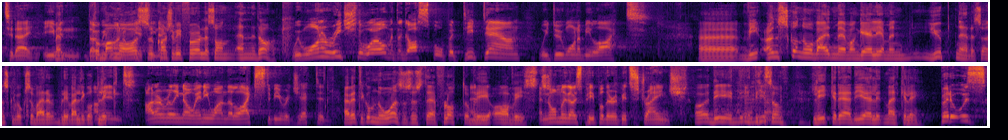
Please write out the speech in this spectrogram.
today, Men for mange av oss kanskje vi føler sånn enn i dag. We want to reach the world with the gospel, but deep down, we do want to be liked. Eh, vi ønsker å nå verden med evangeliet, men djupt nede så ønsker vi også å bli veldig godt likt. Jeg vet ikke om noen som syns det er flott å bli avvist. And those people, a bit strange. Og de, de, de som liker det, de er litt merkelige. But it was,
